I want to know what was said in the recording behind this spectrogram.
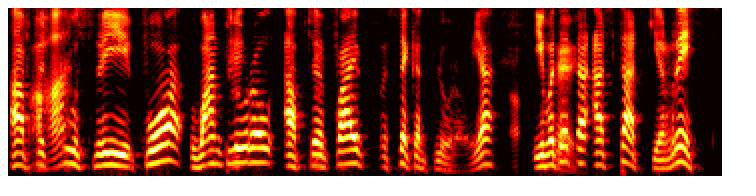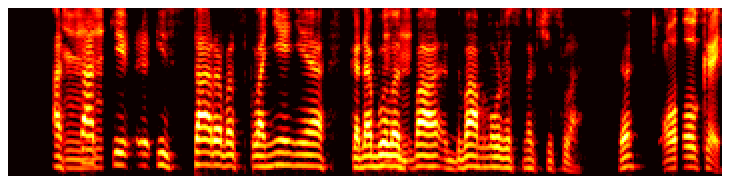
After Ага. two, three, four, one plural. After five, second plural. Я? И вот это остатки, rest. Остатки э, из старого склонения, когда было Мгм. два, два множественных числа. Да? Окей.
